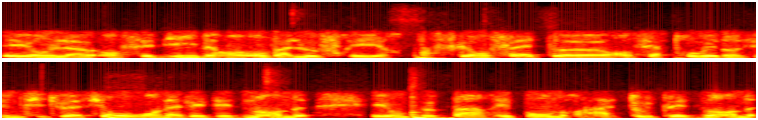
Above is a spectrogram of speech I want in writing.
Et on, on s'est dit, ben, on va l'offrir. Parce qu'en fait, euh, on s'est retrouvé dans une situation où on avait des demandes et on ne peut pas répondre à toutes les demandes.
